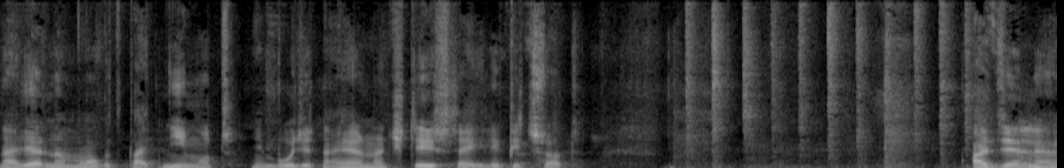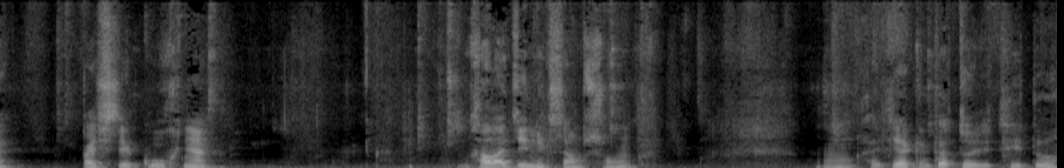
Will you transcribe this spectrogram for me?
Наверное, могут поднимут. И будет, наверное, 400 или 500. Отдельная почти кухня. Холодильник Samsung. Хозяйка готовит еду.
